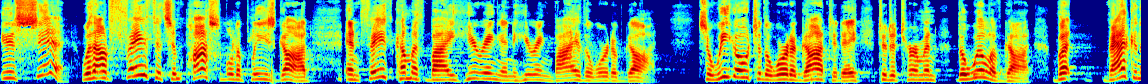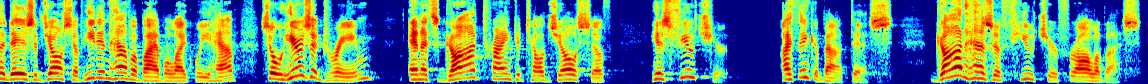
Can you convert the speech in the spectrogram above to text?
is sin. Without faith, it's impossible to please God. And faith cometh by hearing, and hearing by the Word of God. So we go to the Word of God today to determine the will of God. But back in the days of Joseph, he didn't have a Bible like we have. So here's a dream, and it's God trying to tell Joseph his future. I think about this. God has a future for all of us.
